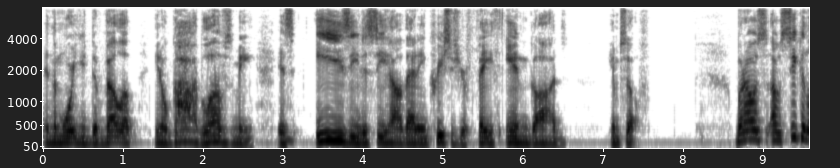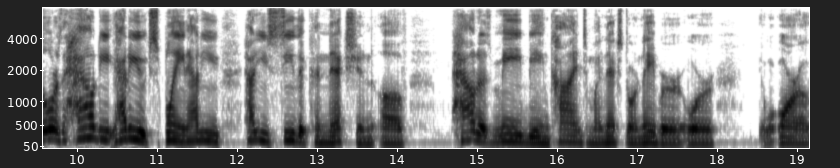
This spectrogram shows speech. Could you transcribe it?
And the more you develop, you know, God loves me, it's easy to see how that increases your faith in God Himself. But I was I was seeking the Lord. How do you how do you explain? How do you how do you see the connection of how does me being kind to my next door neighbor or or uh,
